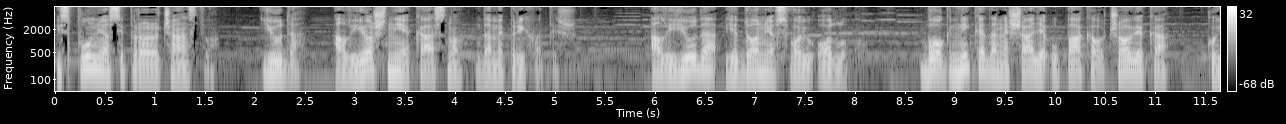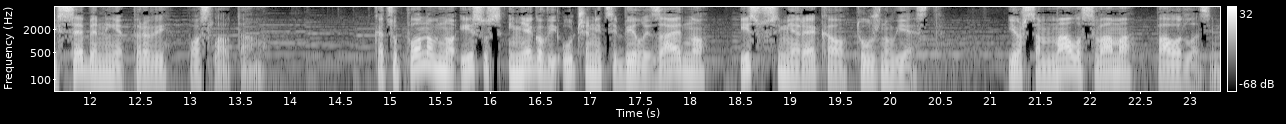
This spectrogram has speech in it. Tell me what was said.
ispunio si proročanstvo, Juda, ali još nije kasno da me prihvatiš. Ali Juda je donio svoju odluku. Bog nikada ne šalje u pakao čovjeka koji sebe nije prvi poslao tamo. Kad su ponovno Isus i njegovi učenici bili zajedno, Isus im je rekao tužnu vijest. Još sam malo s vama, pa odlazim.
